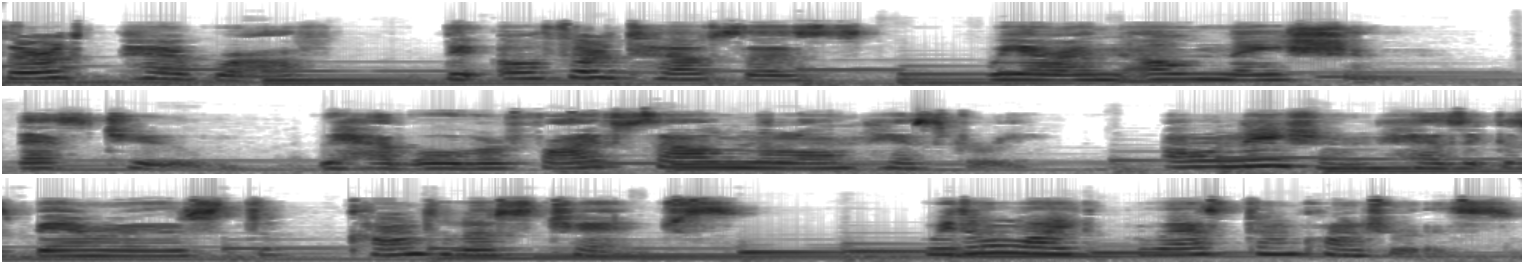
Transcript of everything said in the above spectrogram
third paragraph, the author tells us we are an old nation. That's true. We have over 5,000 long history. Our nation has experienced countless changes. We don't like Western countries,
